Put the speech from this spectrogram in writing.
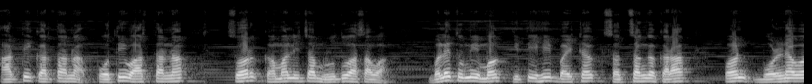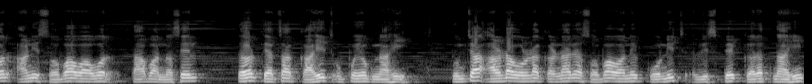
आरती करताना पोथी वाचताना स्वर कमालीचा मृदू असावा. भले तुम्ही मग कितीही बैठक सत्संग करा पण बोलण्यावर आणि स्वभावावर ताबा नसेल तर त्याचा काहीच उपयोग नाही. तुमच्या आरडाओरडा करणाऱ्या स्वभावाने कोणीच रिस्पेक्ट करत नाही.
